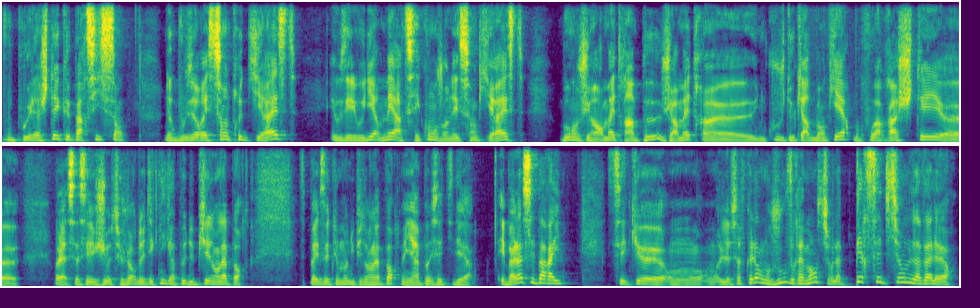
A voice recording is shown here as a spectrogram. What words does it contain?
vous pouvez l'acheter que par 600. Donc vous aurez 100 trucs qui restent et vous allez vous dire merde, c'est con, j'en ai 100 qui restent. Bon, je vais en remettre un peu, je vais remettre euh, une couche de carte bancaire pour pouvoir racheter. euh, voilà, ça c'est ce genre de technique un peu de pied dans la porte. C'est pas exactement du pied dans la porte, mais il y a un peu cette idée-là. Et ben là, c'est pareil. C'est que, sauf que là, on joue vraiment sur la perception de la valeur.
